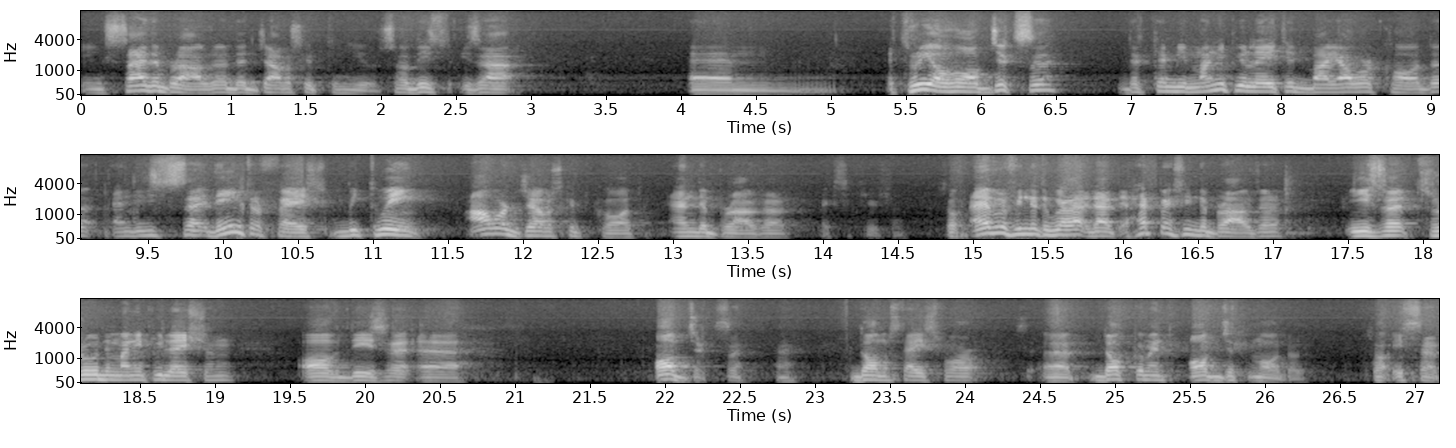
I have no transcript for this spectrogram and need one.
inside the browser that JavaScript can use. So this is a, um, a tree of objects that can be manipulated by our code, and it's uh, the interface between our JavaScript code and the browser execution. So everything that, that happens in the browser is uh, through the manipulation of these uh, uh objects. Uh, DOM stands for document object model. So it's a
